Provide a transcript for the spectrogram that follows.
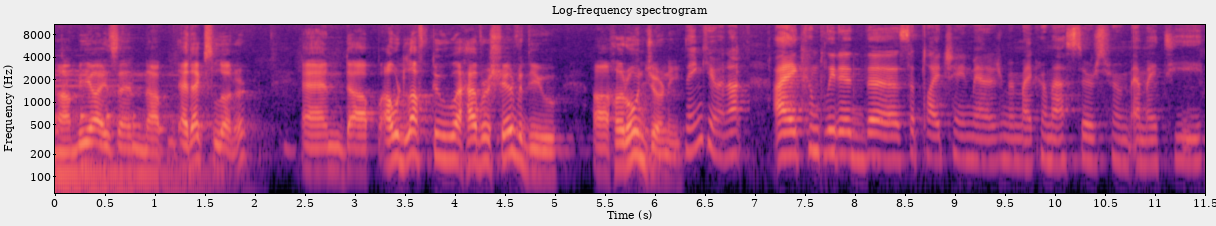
Uh, Mia is an uh, edX learner, and uh, I would love to have her share with you uh, her own journey. Thank you, Anant. I completed the supply chain management micromasters from MIT.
